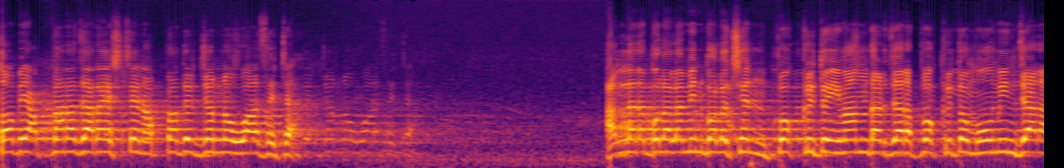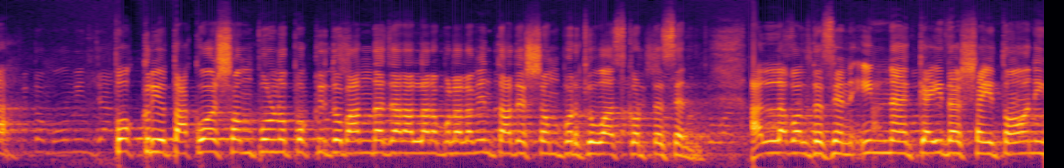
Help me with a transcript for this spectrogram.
তবে আপনারা যারা এসছেন, আপনাদের জন্য ওয়াজ এটা। আল্লাহ রাবুল আলমিন বলেছেন, প্রকৃত ইমানদার যারা, প্রকৃত মৌমিন যারা প্রকৃত তাকুয়া সম্পূর্ণ প্রকৃত বান্দা যারা আল্লাহ রাব্বুল আলামিন তাদের সম্পর্কে ওয়াজ করতেছেন। আল্লাহ বলতেছেন, ইন্না কাইদা শাইতানি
